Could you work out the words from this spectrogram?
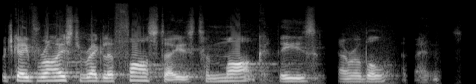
which gave rise to regular fast days to mark these terrible events.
